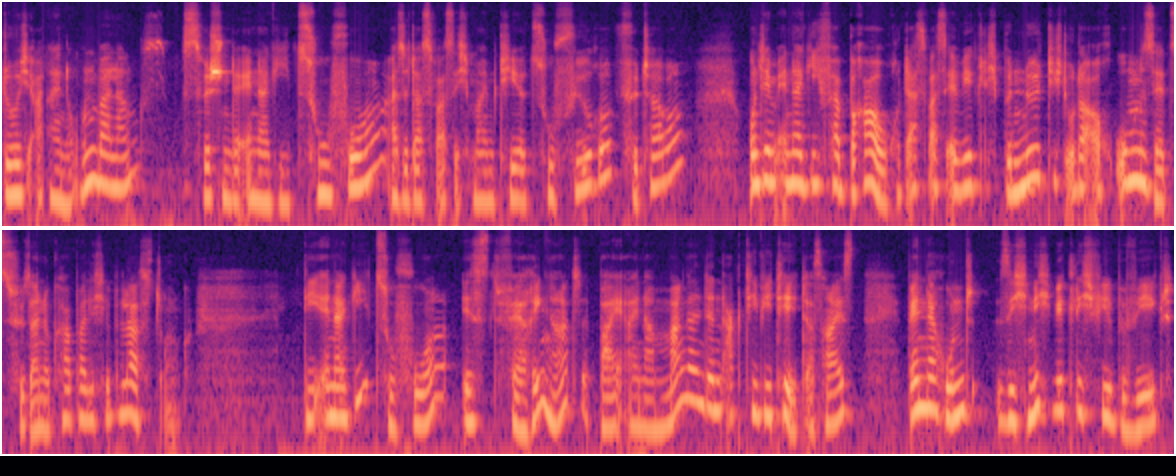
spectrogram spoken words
durch eine Unbalance zwischen der Energiezufuhr, also das, was ich meinem Tier zuführe, füttere, und dem Energieverbrauch, das, was er wirklich benötigt oder auch umsetzt für seine körperliche Belastung. Die Energiezufuhr ist verringert bei einer mangelnden Aktivität. Das heißt, wenn der Hund sich nicht wirklich viel bewegt,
